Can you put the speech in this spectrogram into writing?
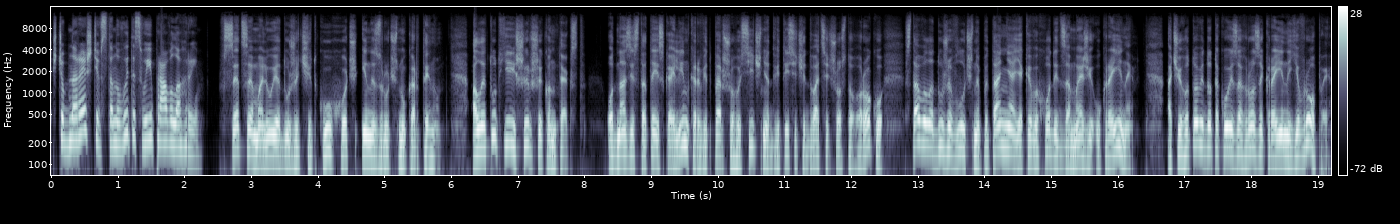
щоб нарешті встановити свої правила гри. Все це малює дуже чітку, хоч і незручну картину. Але тут є й ширший контекст. Одна зі статей Skylінкер від 1 січня 2026 року ставила дуже влучне питання, яке виходить за межі України. А чи готові до такої загрози країни Європи?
